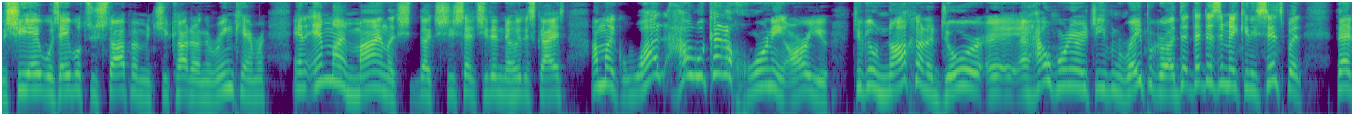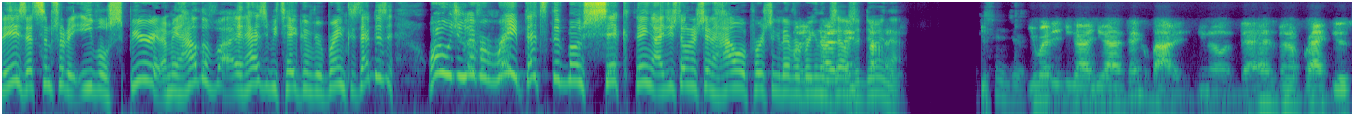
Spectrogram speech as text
She was able to stop him, and she caught it on the ring camera. And in my mind, like, she, like she said, she didn't know who this guy is. I'm like, what? How? What kind of horny are you to go knock on a door? Uh, how horny are you to even rape a girl? That, that doesn't make any sense. But that is that's some sort of evil spirit. I mean, how the it has to be taken of your brain because that doesn't does it? Why would you ever rape? That's the most sick thing. I just don't understand how a person could ever Well, bring themselves to doing that. You ready? You got you got to think about it. You know that has been a practice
